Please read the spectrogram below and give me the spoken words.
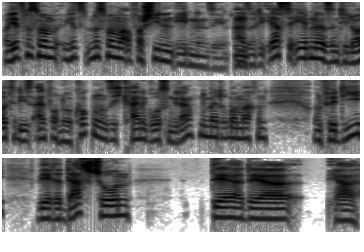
Und jetzt müssen wir, jetzt müssen wir mal auf verschiedenen Ebenen sehen. Also die erste Ebene sind die Leute, die es einfach nur gucken und sich keine großen Gedanken mehr drüber machen. Und für die wäre das schon der, der, ja,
